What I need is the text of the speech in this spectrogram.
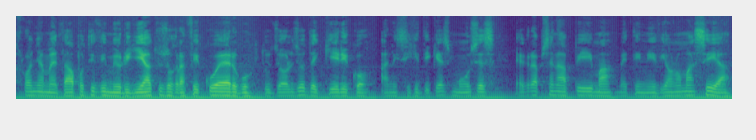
χρόνια μετά από τη δημιουργία του ζωγραφικού έργου του Τζόρτζο Ντεκύρικο Ανησυχητικές Μούσε έγραψε ένα ποίημα με την ίδια ονομασία.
